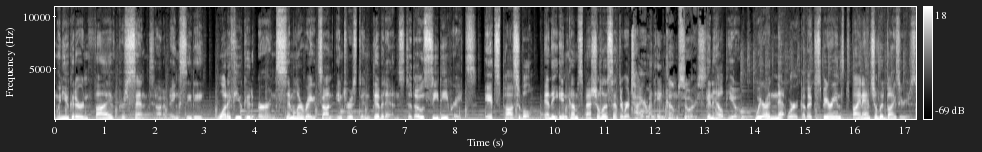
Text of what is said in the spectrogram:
when you could earn 5% on a bank CD? What if you could earn similar rates on interest and dividends to those CD rates? It's possible and the income specialists at the Retirement Income Source can help you. We're a network of experienced financial advisors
